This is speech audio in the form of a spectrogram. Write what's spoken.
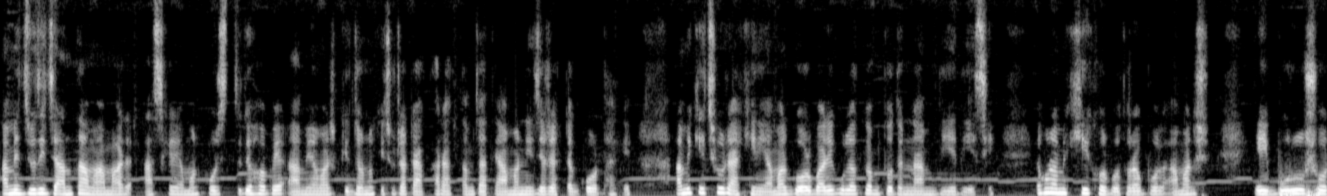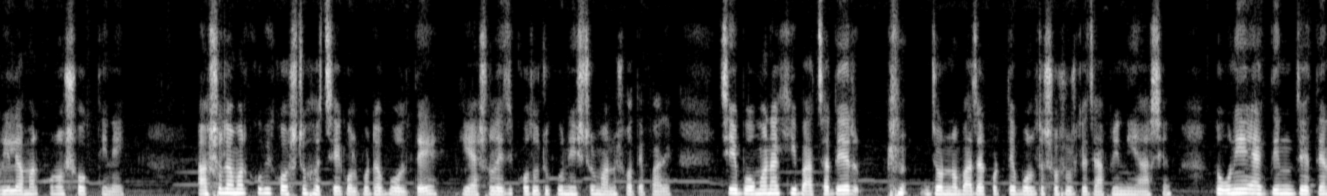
আমি যদি জানতাম আমার আজকের এমন পরিস্থিতি হবে, আমি আমার জন্য কিছুটা টাকা রাখতাম যাতে আমার নিজের একটা গড় থাকে? আমি কিছু রাখিনি, আমার গড় বাড়িগুলোকে আমি তোদের নাম দিয়ে দিয়েছি। এখন আমি কি করব? তোরা বল, আমার এই বুড়ো শরীরে আমার কোনো শক্তি নেই। আসলে আমার খুবই কষ্ট হচ্ছে গল্পটা বলতে গিয়ে আসলে যে কতটুকু নিষ্ঠুর মানুষ হতে পারে। সে বৌমা নাকি বাচ্চাদের জন্য বাজার করতে বলতো শ্বশুরকে যে আপনি নিয়ে আসেন। তো উনি একদিন যেতেন,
